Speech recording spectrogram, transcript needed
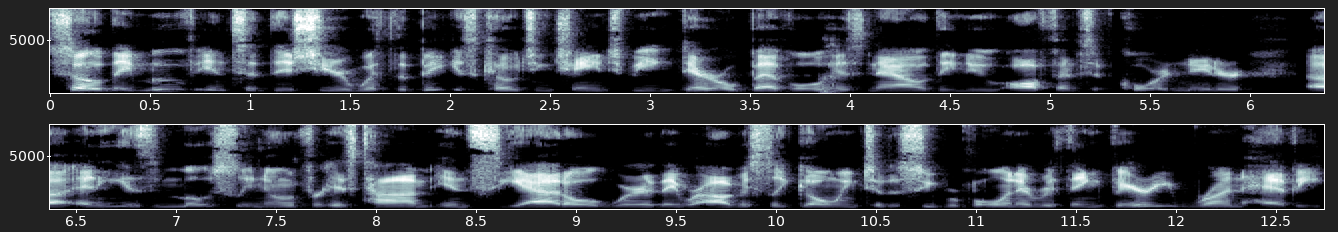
So they move into this year with the biggest coaching change being Darrell Bevell is now the new offensive coordinator, uh, and he is mostly known for his time in Seattle, where they were obviously going to the Super Bowl and everything. Very run heavy.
